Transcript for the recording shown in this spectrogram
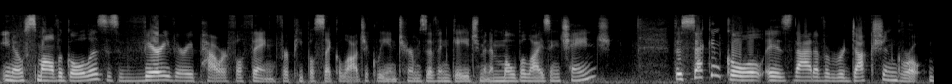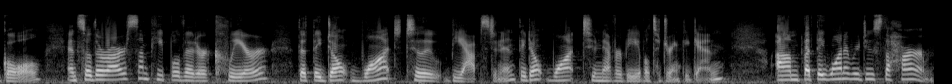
you know small the goal is is a very very powerful thing for people psychologically in terms of engagement and mobilizing change. The second goal is that of a reduction goal. And so there are some people that are clear that they don't want to be abstinent, they don't want to never be able to drink again, um, but they want to reduce the harm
